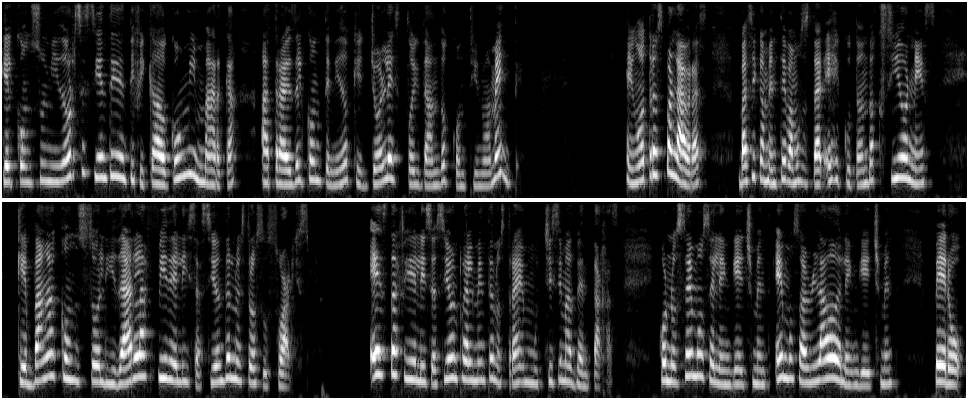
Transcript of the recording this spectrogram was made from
que el consumidor se siente identificado con mi marca a través del contenido que yo le estoy dando continuamente. En otras palabras, básicamente vamos a estar ejecutando acciones que van a consolidar la fidelización de nuestros usuarios. Esta fidelización realmente nos trae muchísimas ventajas conocemos el engagement, hemos hablado del engagement, pero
